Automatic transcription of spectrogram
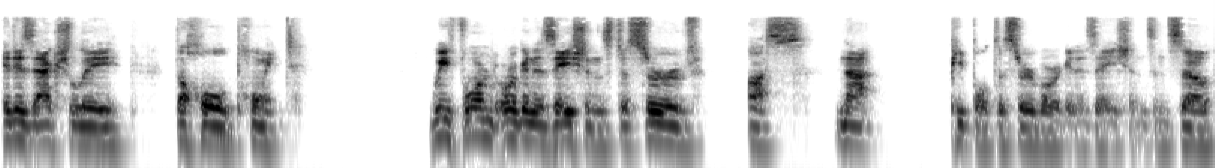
It is actually the whole point we formed organizations to serve us, not people to serve organizations. And so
